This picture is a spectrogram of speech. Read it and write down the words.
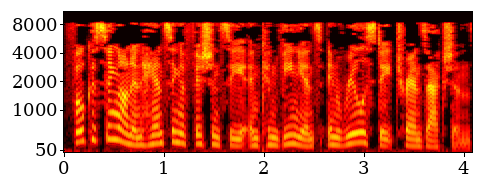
focusing on enhancing efficiency and convenience in real estate transactions.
